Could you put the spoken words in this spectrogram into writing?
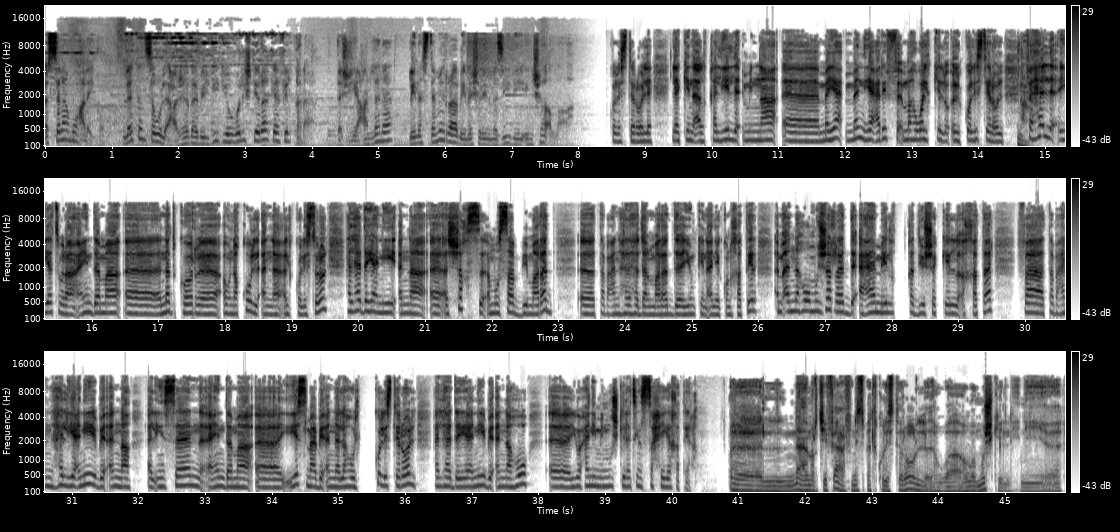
السلام عليكم. لا تنسوا الإعجاب بالفيديو والاشتراك في القناة. تشجيعا لنا لنستمر بنشر المزيد إن شاء الله. الكوليسترول لكن القليل منا آه، من يعرف ما هو الكوليسترول. نعم. فهل يا ترى عندما آه، نذكر آه، أو نقول أن الكوليسترول هل هذا يعني أن آه، الشخص مصاب بمرض؟ طبعا هل هذا المرض يمكن أن يكون خطير أم أنه مجرد عامل قد يشكل خطر. فطبعا هل يعني بأن الإنسان عندما آه، يسمع بأن له الكوليسترول هل هذا يعني بأنه آه، يعاني من مشكلة صحية خطيرة؟ آه، نعم ارتفاع في نسبة الكوليسترول هو هو مشكل يعني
